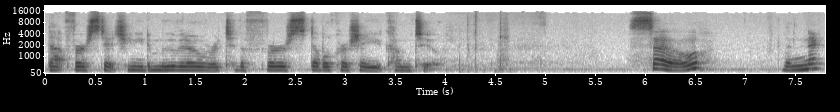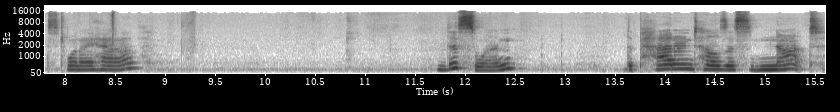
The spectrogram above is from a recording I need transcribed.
that first stitch. You need to move it over to the first double crochet you come to. So the next one I have, this one, the pattern tells us not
